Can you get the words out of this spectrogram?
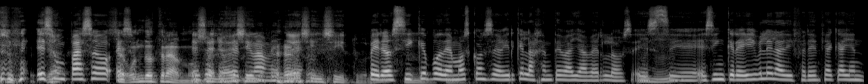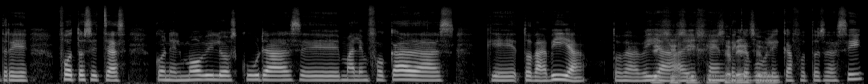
es un paso... es- Segundo tramo. es- in- efectivamente. es in situ, ¿no? pero sí que Mm. podemos conseguir que la gente vaya a verlos. Es, eh, es increíble la diferencia que hay entre fotos hechas con el móvil, oscuras, eh, mal enfocadas, que todavía, todavía Sí, sí, sí, hay sí, gente que publica fotos así.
